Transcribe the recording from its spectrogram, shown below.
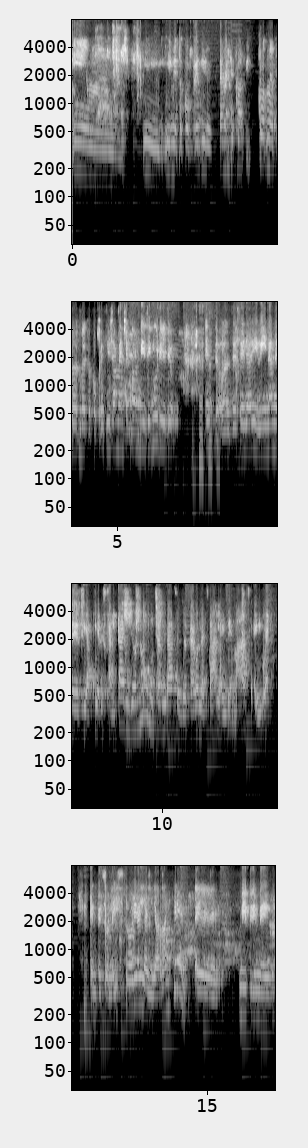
y, me tocó precisamente con, me, tocó precisamente con Missy Murillo. Entonces ella divina me decía, ¿quieres cantar? Y yo, no, muchas gracias, yo te hago la sala y demás. Y bueno, empezó la historia y ahí arranqué. Eh, mi primer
